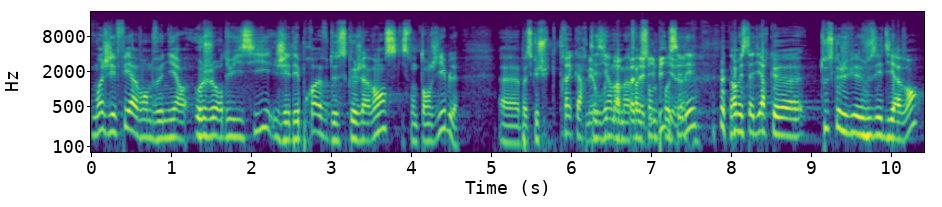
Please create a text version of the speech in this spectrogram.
moi j'ai fait avant de venir aujourd'hui ici, j'ai des preuves de ce que j'avance qui sont tangibles. Euh, parce que je suis très cartésien dans ma façon de procéder. Hein. non, mais c'est-à-dire que tout ce que je vous ai dit avant,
